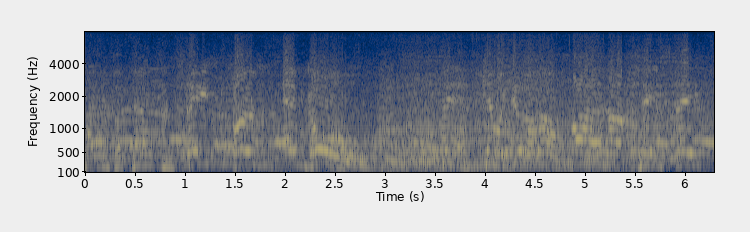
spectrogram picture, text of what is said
Tigers of Jackson State, first and goal. Man, can we get a little fired up, K-State?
